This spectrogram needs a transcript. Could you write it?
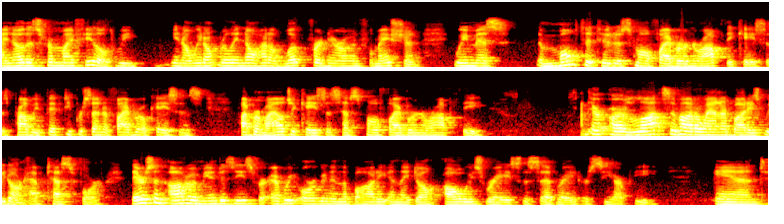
I know this from my field. We you know we don't really know how to look for neuroinflammation. We miss the multitude of small fiber neuropathy cases. Probably 50% of fibro cases, fibromyalgia cases have small fiber neuropathy. There are lots of autoantibodies we don't have tests for. There's an autoimmune disease for every organ in the body, and they don't always raise the SED rate or CRP. And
